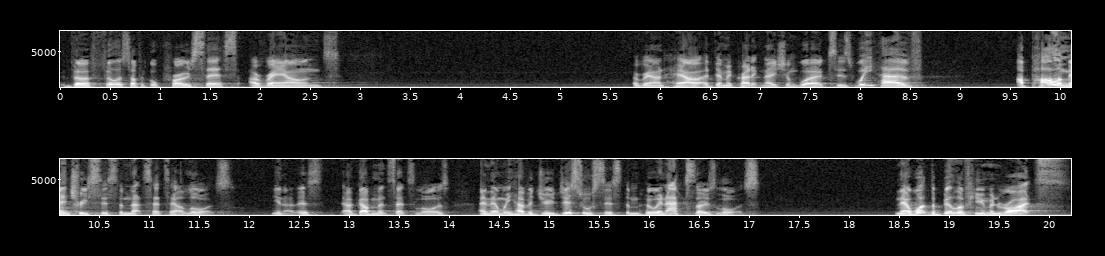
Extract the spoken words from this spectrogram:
the philosophical process around, around how a democratic nation works is we have a parliamentary system that sets our laws. You know this. Our government sets laws, and then we have a judicial system who enacts those laws. Now, what the Bill of Human Rights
